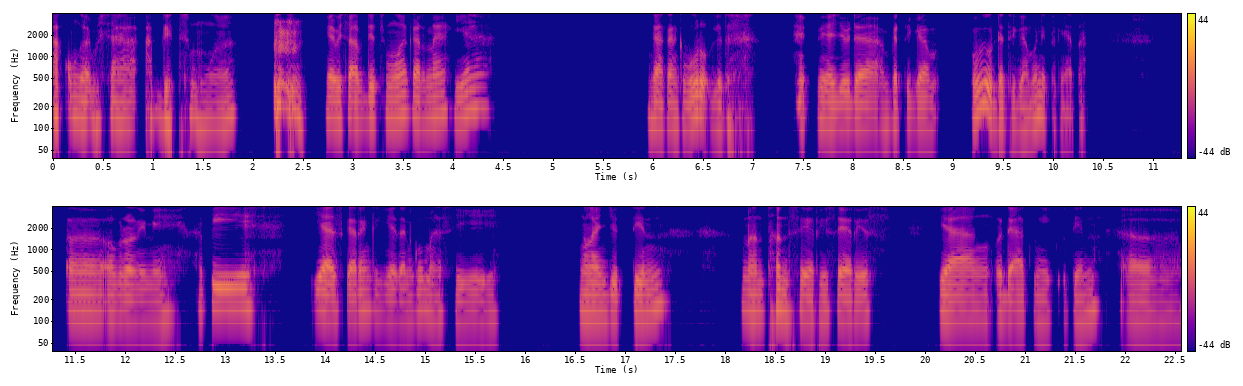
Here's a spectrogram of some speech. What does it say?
aku nggak bisa update semua. Nggak bisa update semua karena ya nggak akan keburu gitu. Ini aja udah hampir tiga uh, udah tiga menit ternyata uh, obrolan ini. Tapi ya sekarang kegiatanku masih ngelanjutin nonton series-series yang udah aku ngikutin. Uh,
